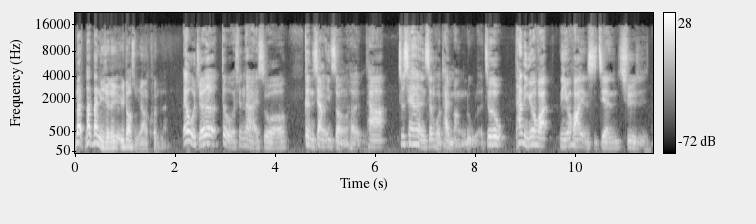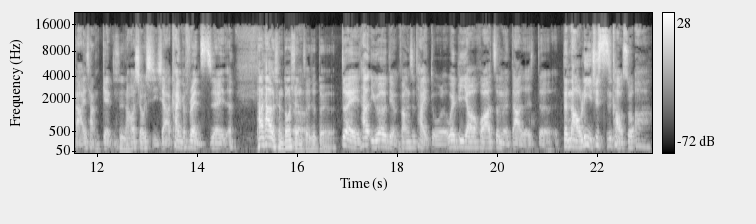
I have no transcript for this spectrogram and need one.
那那那你觉得有遇到什么样的困难？哎、欸，我觉得对我现在来说。更像一种很，他就现在人生活太忙碌了，就是他宁愿花宁愿花点时间去打一场 game，是然后休息一下，看一个 Friends 之类的。他他有很多选择就对了，呃、对他的娱乐点方式太多了，未必要花这么大的的的脑力去思考说啊，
